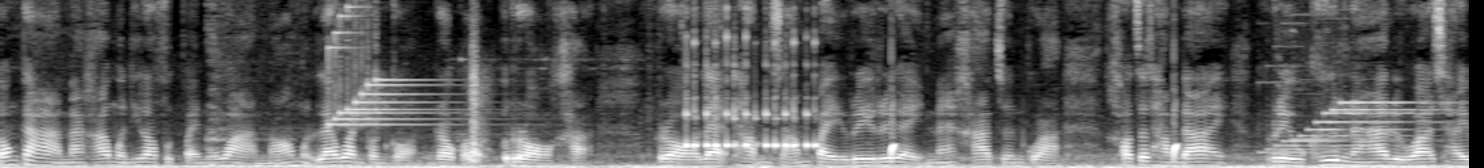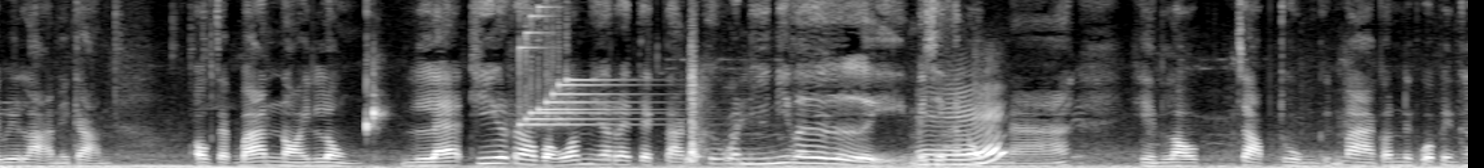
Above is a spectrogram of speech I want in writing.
ต้องการนะคะ เหมือนที่เราฝึกไปเมื่อวานเนาะเหมือนแล้ววันก่อนๆเราก็รอค่ะ รอและทำซ้ำไปเรื่อยๆนะคะ จนกว่าเขาจะทำได้เร็วขึ้นนะคะ หรือว่าใช้เวลาในการออกจากบ้านน้อยลง และที่เราบอกว่ามีอะไรแตกต่างก็คือวันนี้นี่เลย ไม่ใช่ขนมนะ เห็นเราจับถุงขึ้นมาก็นึกว่าเป็นข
